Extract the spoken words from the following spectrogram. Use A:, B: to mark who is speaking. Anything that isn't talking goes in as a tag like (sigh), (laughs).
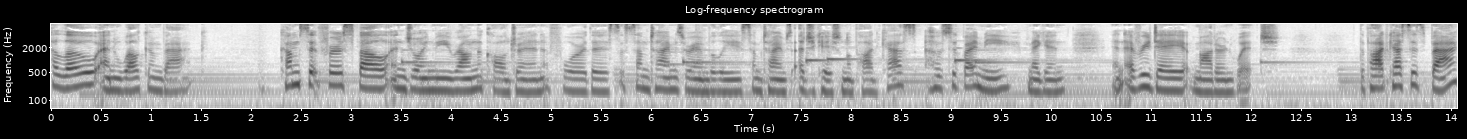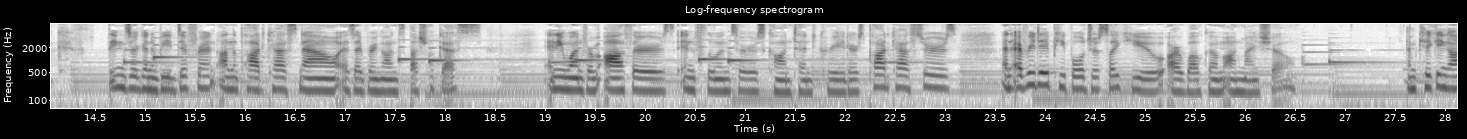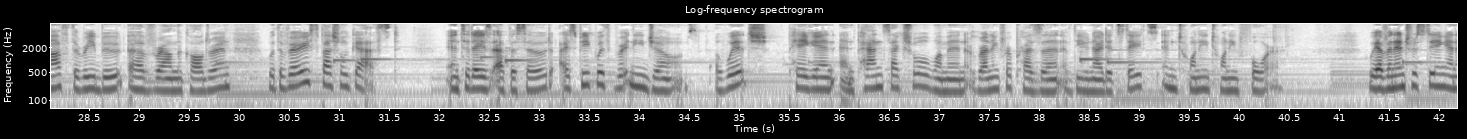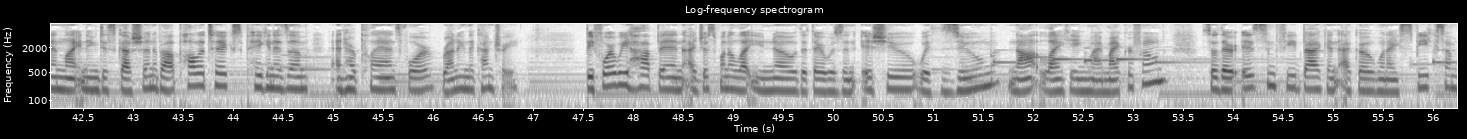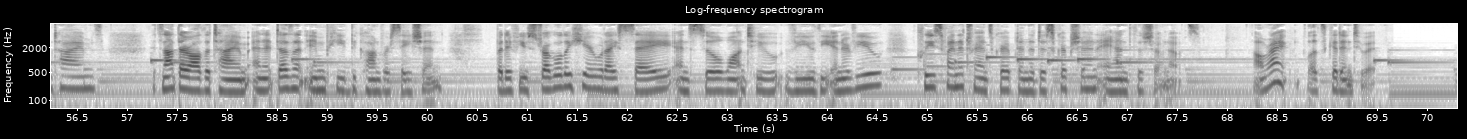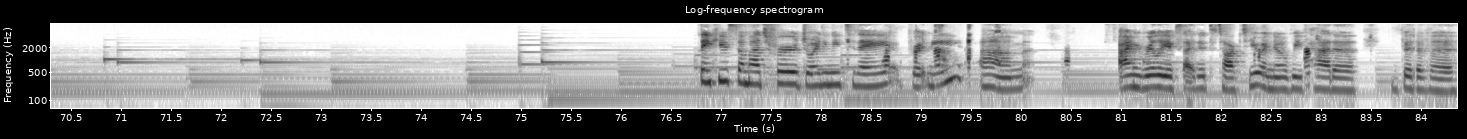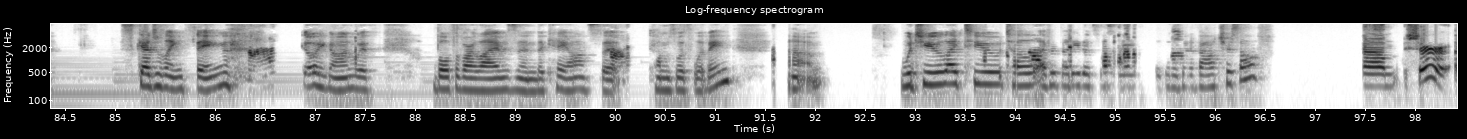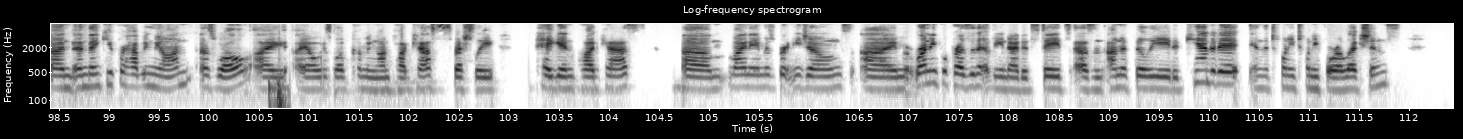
A: Hello and welcome back. Come sit for a spell and join me round the cauldron for this sometimes rambly, sometimes educational podcast hosted by me, Megan, an everyday modern witch. The podcast is back. Things are going to be different on the podcast now as I bring on special guests. Anyone from authors, influencers, content creators, podcasters, and everyday people just like you are welcome on my show. I'm kicking off the reboot of Round the Cauldron with a very special guest. In today's episode, I speak with Brittany Jones, a witch, pagan, and pansexual woman running for president of the United States in 2024. We have an interesting and enlightening discussion about politics, paganism, and her plans for running the country. Before we hop in, I just want to let you know that there was an issue with Zoom not liking my microphone, so there is some feedback and echo when I speak sometimes. It's not there all the time, and it doesn't impede the conversation. But if you struggle to hear what I say and still want to view the interview, please find the transcript in the description and the show notes. All right, let's get into it. Thank you so much for joining me today, Brittany. Um, I'm really excited to talk to you. I know we've had a bit of a scheduling thing (laughs) going on with both of our lives and the chaos that comes with living. Um, would you like to tell everybody that's listening a little bit about yourself?
B: Um, sure, and, and thank you for having me on as well. I, I always love coming on podcasts, especially pagan podcasts. Um, my name is Brittany Jones. I'm running for president of the United States as an unaffiliated candidate in the 2024 elections.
